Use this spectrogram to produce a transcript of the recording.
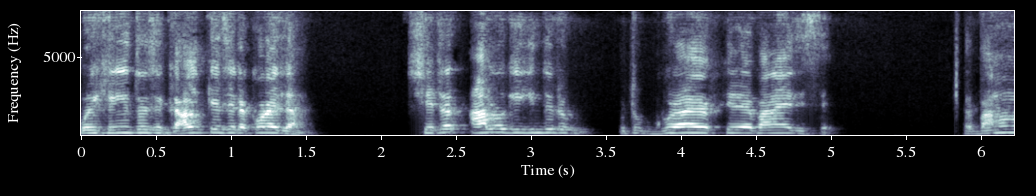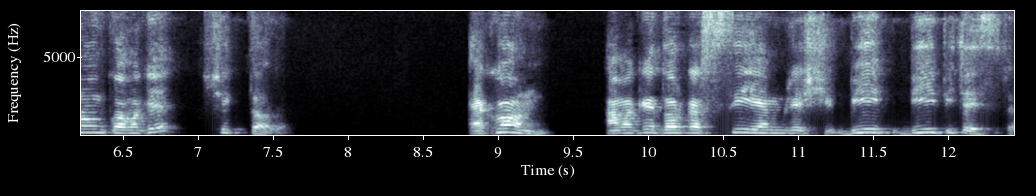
পরীক্ষা কিন্তু যে কালকে যেটা করাইলাম, সেটার আলোকে কিন্তু একটু ঘোরায় ফিরে বানিয়ে দিছে। বানানো অঙ্ক আমাকে শিখতে হবে। এখন আমাকে দরকার C M ratio B BP চাইছে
